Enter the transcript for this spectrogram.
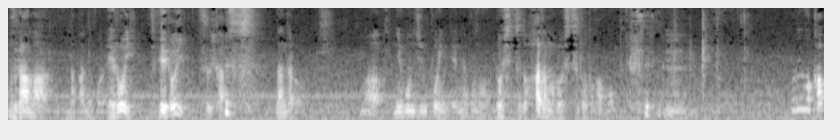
グラマーなんかねこのエロい エロいっつうか なんだろう。まあ日本人っぽいんでねこの露出度肌の露出度とかも、うん、これはかっ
